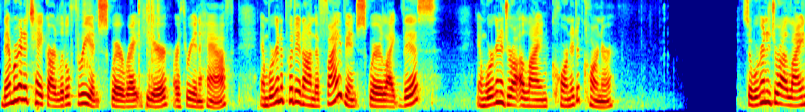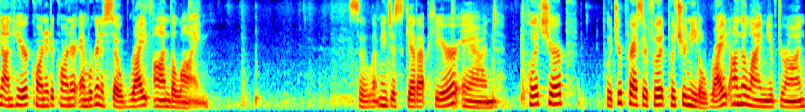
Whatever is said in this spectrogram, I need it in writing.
Then we're going to take our little three inch square right here, or three and a half, and we're going to put it on the 5 inch square like this. And we're going to draw a line corner to corner. So we're going to draw a line on here, corner to corner, and we're going to sew right on the line. So let me just get up here and put your put your presser foot, put your needle right on the line you've drawn.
